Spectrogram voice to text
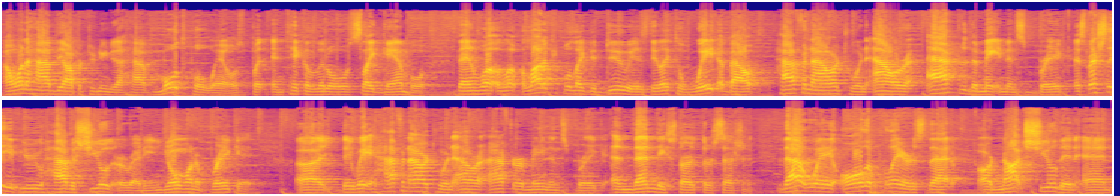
I want to have the opportunity to have multiple whales, but and take a little slight gamble. Then what a lot of people like to do is they like to wait about half an hour to an hour after the maintenance break, especially if you have a shield already and you don't want to break it. Uh, they wait half an hour to an hour after a maintenance break and then they start their session. That way, all the players that are not shielded and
